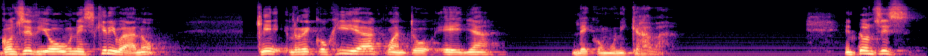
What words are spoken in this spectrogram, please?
concedió un escribano que recogía cuanto ella le comunicaba. Entonces,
